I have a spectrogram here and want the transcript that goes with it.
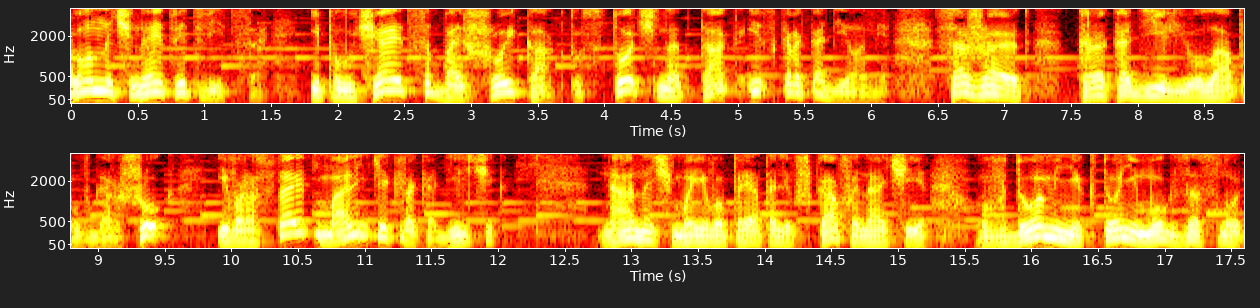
он начинает ветвиться – и получается большой кактус. Точно так и с крокодилами. Сажают крокодилью лапу в горшок, и вырастает маленький крокодильчик. На ночь мы его прятали в шкаф, иначе в доме никто не мог заснуть.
